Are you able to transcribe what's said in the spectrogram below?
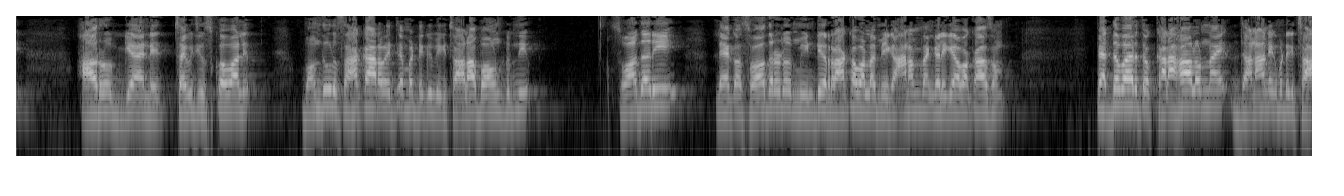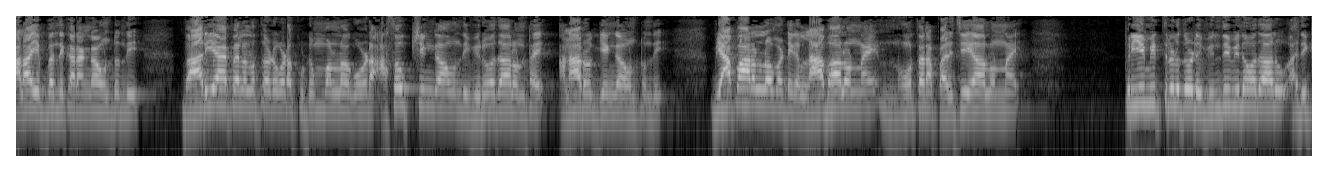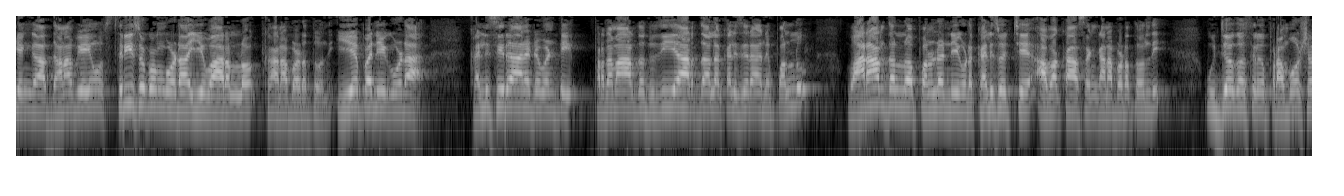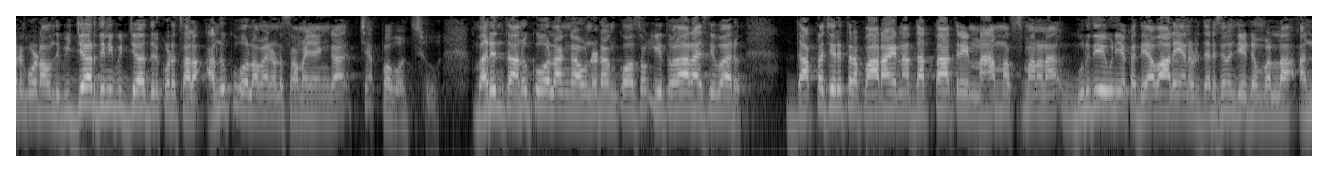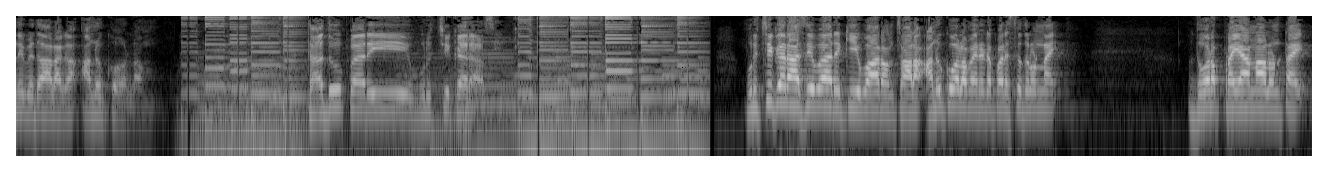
ఆరోగ్యాన్ని చవి చూసుకోవాలి బంధువులు సహకారం అయితే మట్టుకు మీకు చాలా బాగుంటుంది. సోదరి లేక సోదరుడు మీ ఇంటి రాక వల్ల మీకు ఆనందం కలిగే అవకాశం. పెద్దవారితో కలహాలు ఉన్నాయి ధనానికి మటుకు చాలా ఇబ్బందికరంగా ఉంటుంది. భార్యా పిల్లలతో కూడా కుటుంబంలో కూడా అసౌఖ్యంగా ఉంది. విరోధాలు ఉంటాయి అనారోగ్యంగా ఉంటుంది. వ్యాపారంలో మటుకు లాభాలు ఉన్నాయి నూతన పరిచయాలు ఉన్నాయి ప్రియమిత్రులతోటి విందు వినోదాలు అధికంగా ధన వ్యయం స్త్రీ సుఖం కూడా ఈ వారంలో కనబడుతుంది. ఏ పని కూడా కలిసి రానటువంటి ప్రథమార్థ ద్వితీయార్థాల్లో కలిసి రాని పనులు వారాంతంలో పనులన్నీ కూడా కలిసి వచ్చే అవకాశం కనబడుతుంది. ఉద్యోగస్తులకు ప్రమోషన్ కూడా ఉంది. విద్యార్థిని విద్యార్థులు కూడా చాలా అనుకూలమైన సమయంగా చెప్పవచ్చు. మరింత అనుకూలంగా ఉండడం కోసం ఈ తులారాశి వారు దత్తచరిత్ర పారాయణ దత్తాత్రేయ నామస్మరణ గురుదేవుని యొక్క దేవాలయాన్ని దర్శనం చేయడం వల్ల అన్ని విధాలుగా అనుకూలం. తదుపరి వృచ్చిక రాశి. వృచ్చిక రాశి వారికి వారం చాలా అనుకూలమైన పరిస్థితులు ఉన్నాయి. దూర ప్రయాణాలు ఉంటాయి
